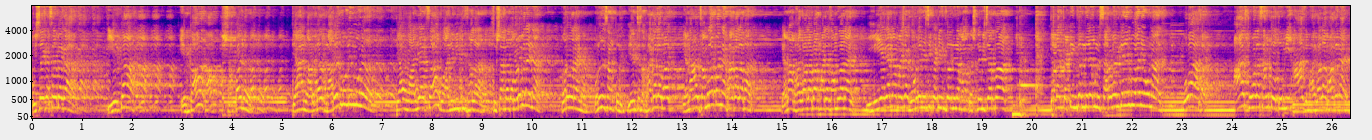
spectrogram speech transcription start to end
विषय कसा आहे बघा? एका एका शापानं त्या नारदा नारद मुलींमुळं त्या वाल्याचा वाल्मिकी झाला. सुशांत दादा बरोबर आहे ना? बरोबर आहे ना? म्हणून सांगतोय यांच्या भागाला भाग. यांना हा जमला पण नाही भागाला भाग. यांना भागाला भाग माझ्या जमला नाही. मी यांना माझ्या गौरवीची कटिंग जम दिला मला प्रश्न विचारतात. त्याला कटिंग जम दिल्या म्हणून सर्वांनी केली बुवा येऊन आज. बुवा आज तुम्हाला सांगतो तुम्ही आज भागाला भाग नाही.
